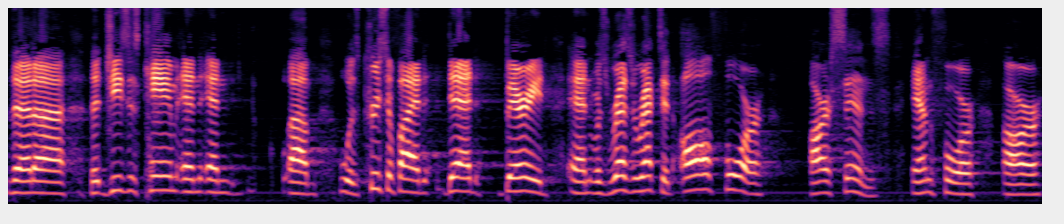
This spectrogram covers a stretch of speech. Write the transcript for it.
that, uh, that Jesus came and, and um, was crucified, dead, buried, and was resurrected, all for our sins and for our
